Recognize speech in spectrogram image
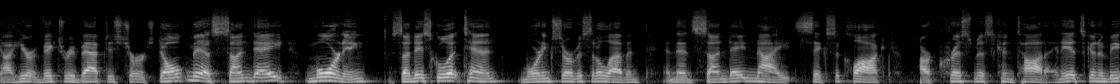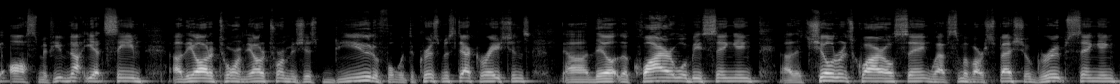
uh, here at Victory Baptist Church. Don't miss Sunday morning, Sunday school at 10, morning service at 11, and then Sunday night, 6 o'clock our Christmas cantata, and it's going to be awesome. If you've not yet seen uh, the auditorium, the auditorium is just beautiful with the Christmas decorations. Uh, the choir will be singing, uh, the children's choir will sing. We'll have some of our special groups singing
